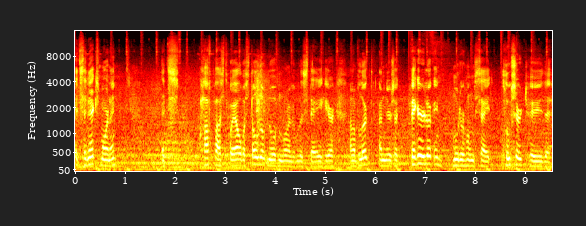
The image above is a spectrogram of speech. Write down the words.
It's the next morning. It's half past 12. I still don't know if I'm going to be able to stay here. And I've looked and there's a bigger looking motorhome site closer to the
